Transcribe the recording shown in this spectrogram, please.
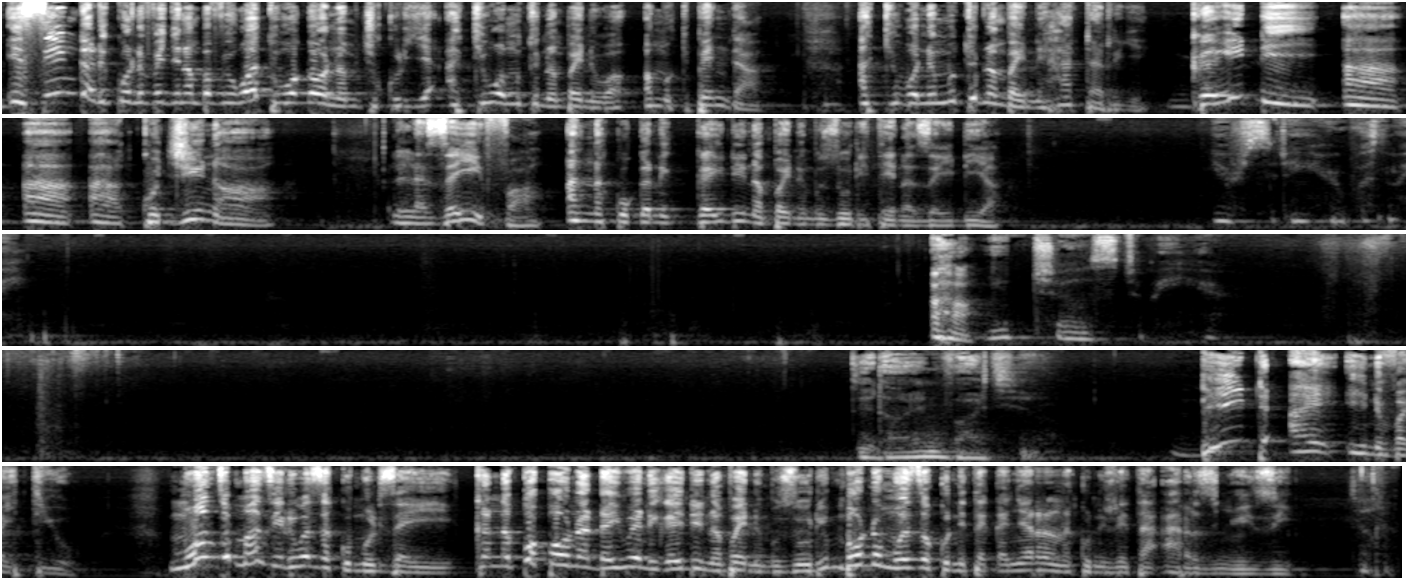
Isinga alikuwa na venye ambavyo watu waga wanamchukulia akiwa mtu ambaye ni amkipenda, akiwa ni mtu ambaye ni hatari. Gaidi a a a kwa jina la Zaifa anakuaga ni gaidi ambaye ni mzuri tena zaidi ya You're sitting here with me. Aha. You chose to be here. Did I invite you? Did I invite you? Mwanzo manzi iliweza kumuuliza hii kana kwamba unadaiwa ni gaidi ambaye ni mzuri, mbona mweza kuniteka nyara na kunileta ara zenyu hizi?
